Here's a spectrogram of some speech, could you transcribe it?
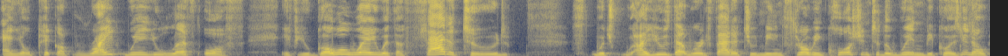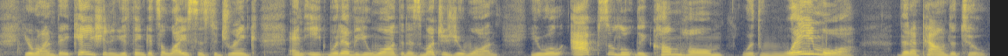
and you'll pick up right where you left off. If you go away with a fatitude, which I use that word fatitude, meaning throwing caution to the wind because, you know, you're on vacation and you think it's a license to drink and eat whatever you want and as much as you want, you will absolutely come home with way more than a pound or two.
